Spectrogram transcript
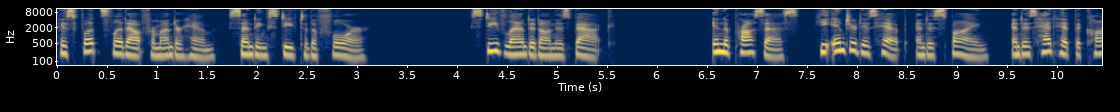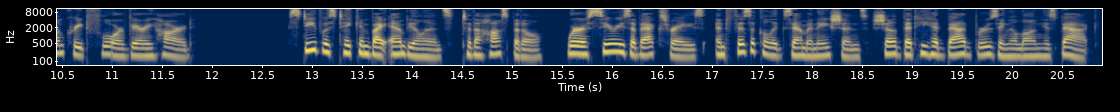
his foot slid out from under him, sending Steve to the floor. Steve landed on his back. In the process, he injured his hip and his spine, and his head hit the concrete floor very hard. Steve was taken by ambulance to the hospital, where a series of x-rays and physical examinations showed that he had bad bruising along his back,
